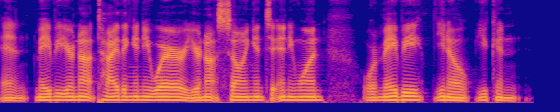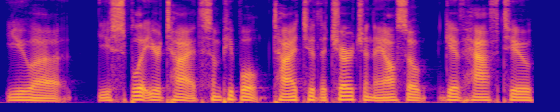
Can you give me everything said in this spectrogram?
and maybe you're not tithing anywhere or you're not sowing into anyone, or maybe, you know, you can, you, uh, you split your tithe. Some people tithe to the church and they also give half to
